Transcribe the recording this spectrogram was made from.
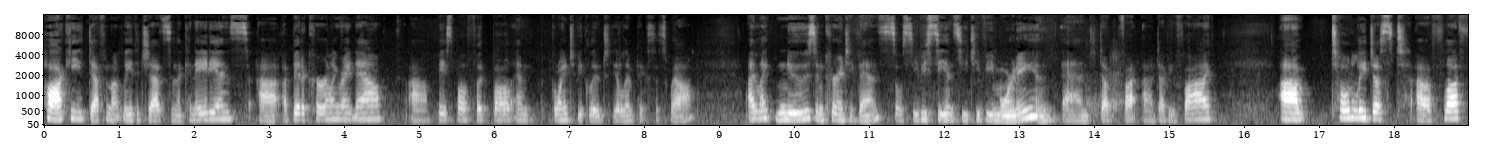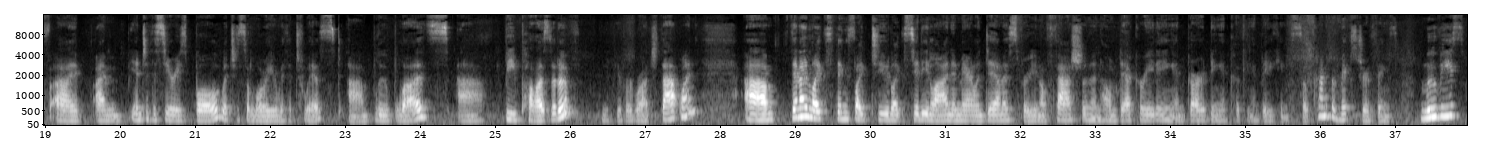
Hockey, definitely the Jets and the Canadiens. Uh, a bit of curling right now, uh, baseball, football, and going to be glued to the Olympics as well. I like news and current events, so CBC and CTV Morning and, and W5. Uh, W5. Um, totally just uh, fluff. I, I'm into the series Bull, which is a lawyer with a twist. Um, Blue Bloods, uh, B Positive, if you ever watched that one. Um, then I like things like to like Cityline and Marilyn Denis for you know fashion and home decorating and gardening and cooking and baking. So kind of a mixture of things. Movies,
